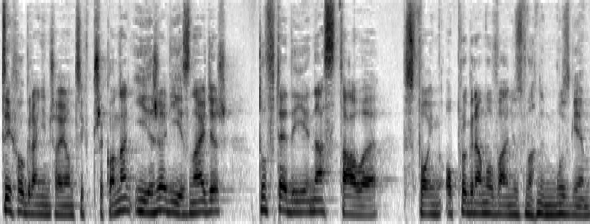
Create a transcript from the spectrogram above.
tych ograniczających przekonań i jeżeli je znajdziesz, to wtedy je na stałe w swoim oprogramowaniu zwanym mózgiem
